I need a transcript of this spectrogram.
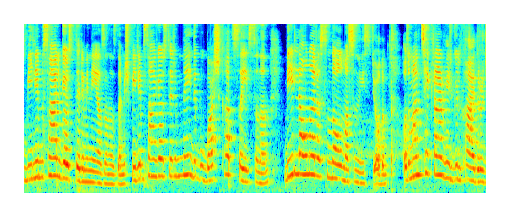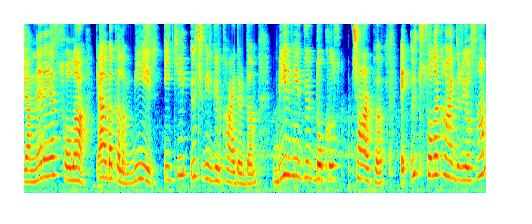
Bilimsel gösterimini yazınız demiş. Bilimsel gösterim neydi? Bu baş kat sayısının 1 ile 10 arasında olmasını istiyordum. O zaman tekrar virgül kaydıracağım. Nereye? Sola. Gel bakalım. 1, 2, 3 virgül kaydırdım. 1,9 çarpı e, 3 sola kaydırıyorsam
